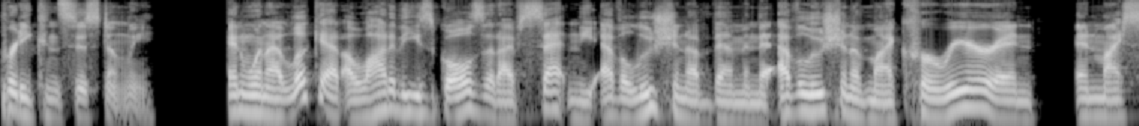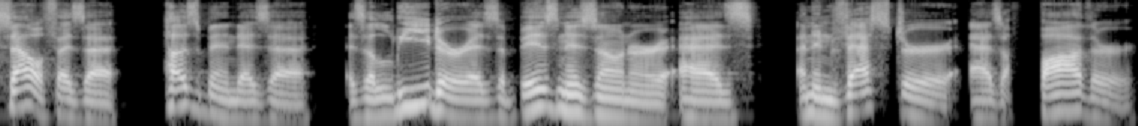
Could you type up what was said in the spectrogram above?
pretty consistently. And when I look at a lot of these goals that I've set and the evolution of them and the evolution of my career and and myself as a husband, as a as a leader, as a business owner, as an investor, as a father,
